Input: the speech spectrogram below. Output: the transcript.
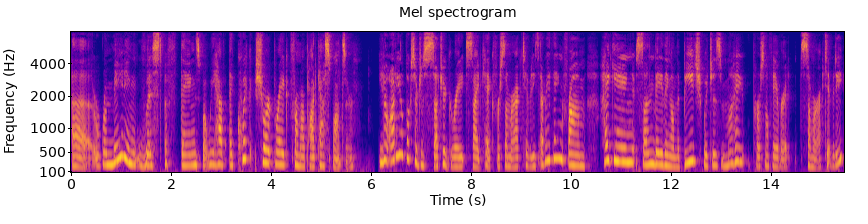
uh, remaining list of things, but we have a quick short break from our podcast sponsor. You know, audiobooks are just such a great sidekick for summer activities. Everything from hiking, sunbathing on the beach, which is my personal favorite summer activity,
